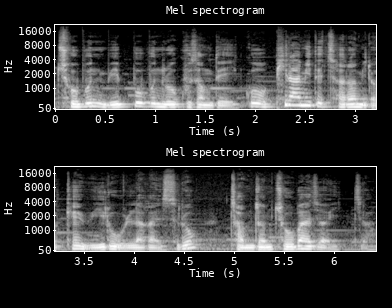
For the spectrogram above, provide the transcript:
좁은 윗부분으로 구성되어 있고 피라미드처럼 이렇게 위로 올라갈수록 점점 좁아져 있죠.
